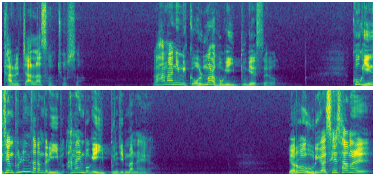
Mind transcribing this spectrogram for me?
간을 잘라서 줬어. 하나님이 그 얼마나 보기 이쁘게 했어요. 꼭 인생 풀린 사람들이 하나님 보기에 이쁜 짓만 해요. 여러분 우리가 세상을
